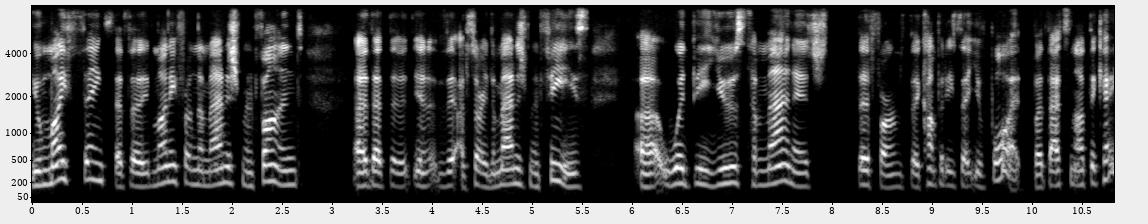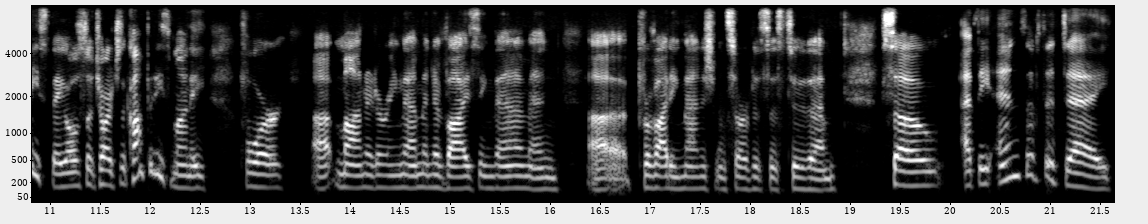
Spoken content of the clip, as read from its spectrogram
You might think that the money from the management fund, uh, that the, you know, the, I'm sorry, the management fees uh, would be used to manage the firms, the companies that you've bought, but that's not the case. They also charge the companies money for uh, monitoring them and advising them and uh, providing management services to them. So at the end of the day,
